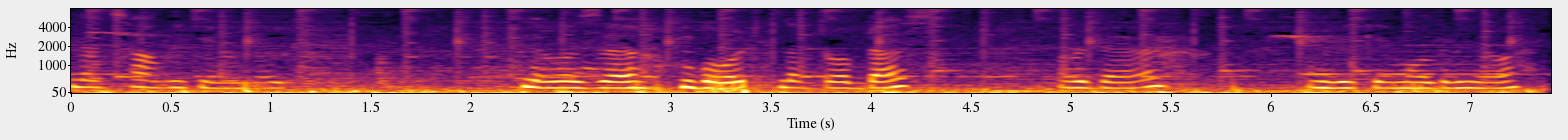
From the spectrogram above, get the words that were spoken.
that's how we came. Like there was a boat that dropped us over there, and we came all the way here.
